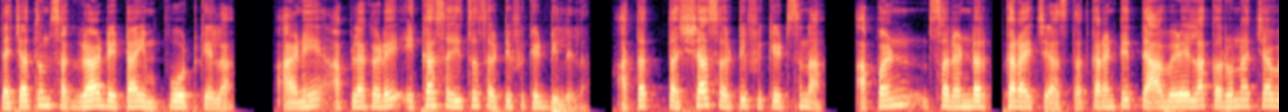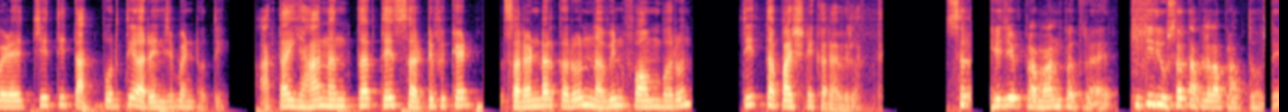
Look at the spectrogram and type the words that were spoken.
त्याच्यातून सगळा डेटा इम्पोर्ट केला आणि आपल्याकडे एका सहीचं सर्टिफिकेट दिलेलं. आता तशा सर्टिफिकेट्सना आपण सरेंडर करायचे असतात कारण ते त्यावेळेला करोनाच्या वेळेची ती तात्पुरती अरेंजमेंट होती. आता ह्यानंतर ते सर्टिफिकेट सरेंडर करून नवीन फॉर्म भरून ती तपासणी करावी लागते. सर हे जे प्रमाणपत्र आहे किती दिवसात आपल्याला प्राप्त होते?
